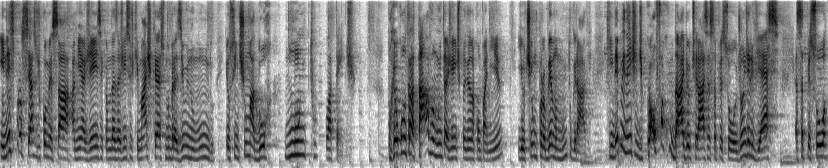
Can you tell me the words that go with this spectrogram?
E nesse processo de começar a minha agência, que é uma das agências que mais cresce no Brasil e no mundo, eu senti uma dor muito latente. Porque eu contratava muita gente para dentro da companhia e eu tinha um problema muito grave. Que independente de qual faculdade eu tirasse essa pessoa, de onde ele viesse, essa pessoa,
